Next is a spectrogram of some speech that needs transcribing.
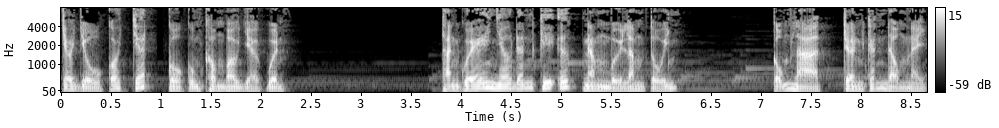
Cho dù có chết, cô cũng không bao giờ quên. Thanh Quế nhớ đến ký ức năm 15 tuổi, Cũng là trên cánh đồng này.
